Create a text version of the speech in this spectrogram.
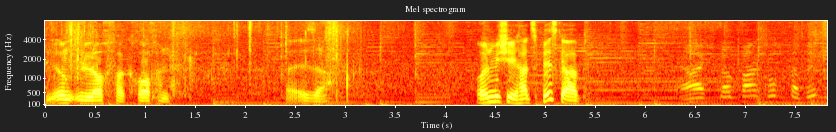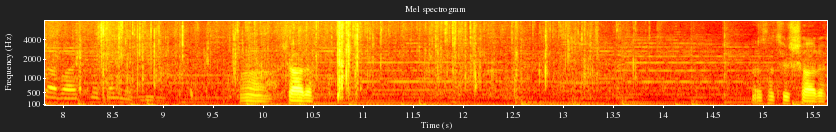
in irgendein Loch verkrochen. Da ist er. Und Michi, hat's Biss gehabt? Ja, ich glaube, war ein kurzer Biss, aber ich muss hängen geblieben. Ah, schade. Das ist natürlich schade.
